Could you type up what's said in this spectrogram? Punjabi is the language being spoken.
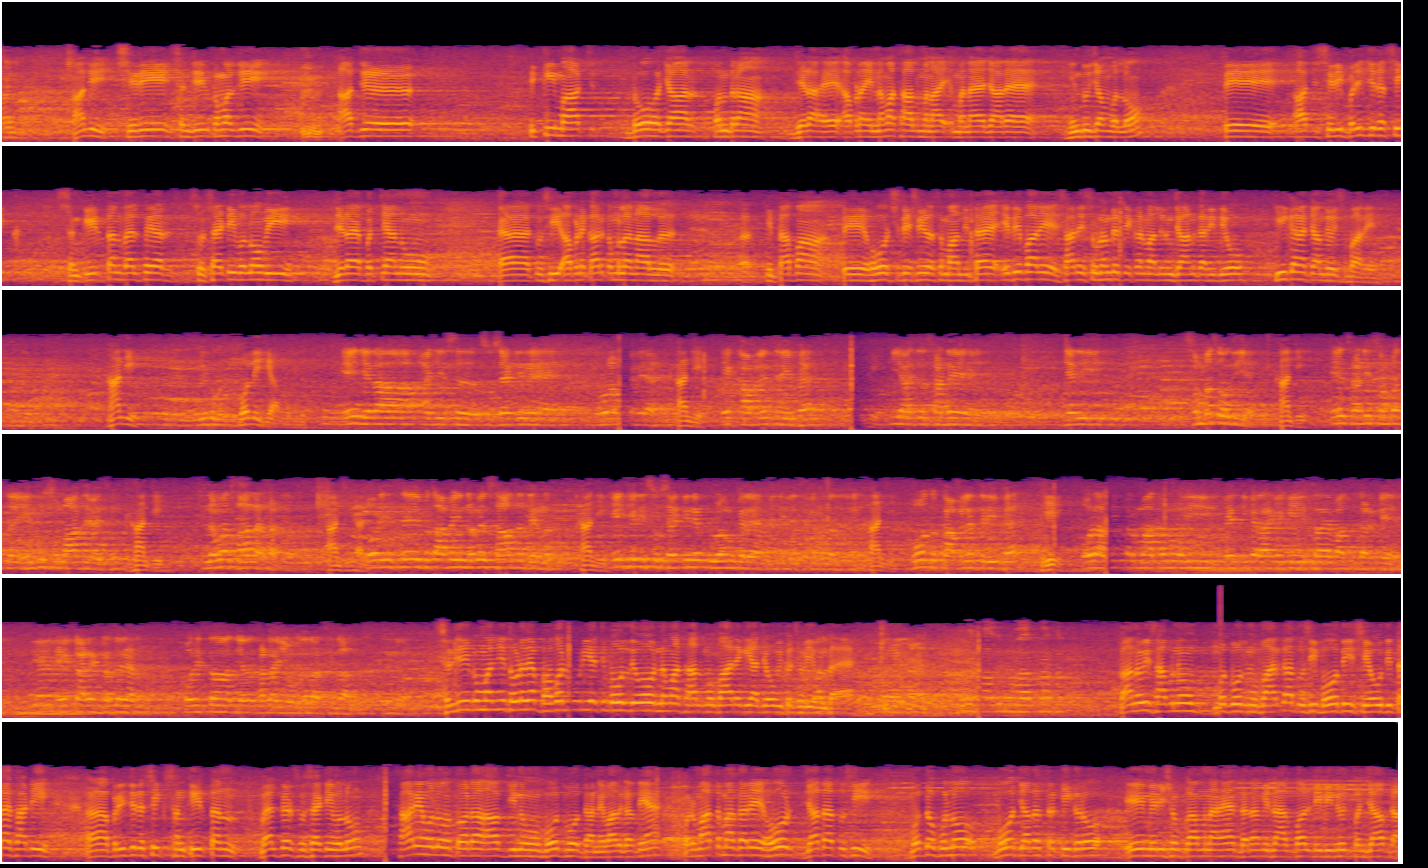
ਹਾਂਜੀ। ਸ਼੍ਰੀ ਸੰਜੀਵ ਕਮਲ ਜੀ, ਅੱਜ 21 ਮਾਰਚ 2015 ਜਿਹੜਾ ਹੈ, ਆਪਣਾ ਇਹ ਨਵਾਂ ਸਾਲ ਮਨਾਇਆ ਮਨਾਇਆ ਜਾ ਰਿਹਾ ਹੈ ਹਿੰਦੂ ਜਮ ਵੱਲੋਂ। ਤੇ ਅੱਜ ਸ਼੍ਰੀ ਬ੍ਰਿਜ ਰਸਿਕ ਸੰਕੀਰਤਨ ਵੈਲਫੇਅਰ ਸੁਸਾਇਟੀ ਵੱਲੋਂ ਵੀ ਜਿਹੜਾ ਹੈ ਬੱਚਿਆਂ ਨੂੰ ਤੁਸੀਂ ਆਪਣੇ ਘਰ ਕਮਲਾਂ ਨਾਲ ਕਿਤਾਬਾਂ ਤੇ ਹੋਰ ਸਟੇਸ਼ਨਰੀ ਦਾ ਸਮਾਨ ਦਿੱਤਾ ਹੈ। ਇਹਦੇ ਬਾਰੇ ਸਾਡੇ ਸੁਣਨ ਦੇ ਦੇਖਣ ਵਾਲੇ ਨੂੰ ਜਾਣਕਾਰੀ ਦਿਓ। ਕੀ ਕਹਿਣਾ ਚਾਹੁੰਦੇ ਹੋ ਇਸ ਬਾਰੇ? ਹਾਂਜੀ। ਬੋਲੀ ਜੀ ਆਪ ਇਹ ਜਿਹੜਾ ਅੱਜ ਇਸ ਸੁਸਾਇਟੀ ਨੇ ਪ੍ਰੋਗਰਾਮ ਕਰਿਆ ਹੈ ਹਾਂਜੀ। ਇਹ ਕਾਬਲੇ ਤਾਰੀਫ ਹੈ ਕਿ ਅੱਜ ਸਾਡੇ ਜਿਹੜੀ ਸੰਬਤ ਹੁੰਦੀ ਹੈ ਹਾਂਜੀ। ਇਹ ਸਾਡੀ ਸੰਬਤ ਹਿੰਦੂ ਸਮਾਜ ਦੇ ਵਿੱਚ ਹਾਂਜੀ। ਨਵਾਂ ਸਾਲ ਹੈ ਸਾਡੇ। ਹਾਂਜੀ ਹਾਂਜੀ। ਔਰ ਇਸ ਦੇ ਮੁਤਾਬਿਕ ਨਵੇਂ ਸਾਲ ਦਾ ਦਿਨ ਹਾਂਜੀ। ਇਹ ਜਿਹੜੀ ਸੁਸਾਇਟੀ ਨੇ ਪ੍ਰੋਗਰਾਮ ਕਰਿਆ ਹੈ ਜਿਹੜੀ ਦਾ ਹਾਂਜੀ। ਬਹੁਤ ਕਾਬਲੇ ਤਾਰੀਫ ਹੈ। ਜੀ। ਔਰ ਅਸੀਂ ਪਰਮਾਤਮਾ ਨੂੰ ਇਹੀ ਬੇਨਤੀ ਕਰਾਂਗੇ ਕਿ ਇਸ ਤਰ੍ਹਾਂ ਚੜ ਕੇ ਇਹ ਕਾਰਜ ਕਰਦੇ ਰਹਿਣ। ਔਰ ਇਸ ਤਰ੍ਹਾਂ ਜਿਹੜਾ ਸਾਡਾ ਯੋਗਦਾਨ ਅਸੀਂ ਨਾਲ ਦਿੰਦੇ ਸੰਜੀਵ ਕੁਮਾਰ ਜੀ ਥੋੜਾ ਜਿਹਾ ਭਵਲਪੁਰੀ ਚ ਬੋਲ ਦਿਓ, ਨਵਾਂ ਸਾਲ ਮੁਬਾਰਕ ਜਾਂ ਜੋ ਵੀ ਕੁਝ ਵੀ ਹੁੰਦਾ ਹੈ। ਤੁਹਾਨੂੰ ਵੀ ਸਭ ਨੂੰ ਬਹੁਤ ਬਹੁਤ ਮੁਬਾਰਕਾਂ, ਤੁਸੀਂ ਬਹੁਤ ਹੀ ਸਹਿਯੋਗ ਦਿੱਤਾ ਹੈ ਸਾਡੀ ਬ੍ਰਿਜ ਰਸਿਕ ਸੰਕੀਰਤਨ ਵੈਲਫੇਅਰ ਸੁਸਾਇਟੀ ਵੱਲੋਂ। ਸਾਰਿਆਂ ਵੱਲੋਂ ਤੁਹਾਡਾ ਆਪ ਜੀ ਨੂੰ ਬਹੁਤ ਬਹੁਤ ਧੰਨਵਾਦ ਕਰਦੇ ਹਾਂ। ਪਰਮਾਤਮਾ ਕਰੇ ਹੋਰ ਜ਼ਿਆਦਾ ਤੁਸੀਂ ਵਧੋ ਫੁੱਲੋ ਬਹੁਤ ਜ਼ਿਆਦਾ ਤਰੱਕੀ ਕਰੋ। ਇਹ ਮੇਰੀ ਸ਼ੁਭਕਾਮਨਾ ਹੈ। Dharamvir Nagpal DD news, Punjab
